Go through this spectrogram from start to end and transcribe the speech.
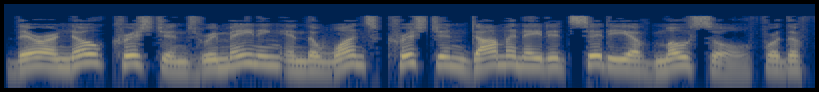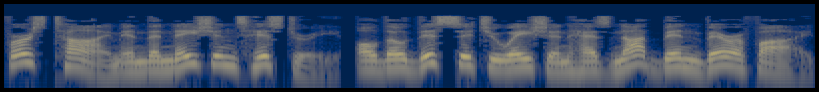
there are no Christians remaining in the once Christian-dominated city of Mosul for the first time in the nation's history, although this situation has not been verified.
